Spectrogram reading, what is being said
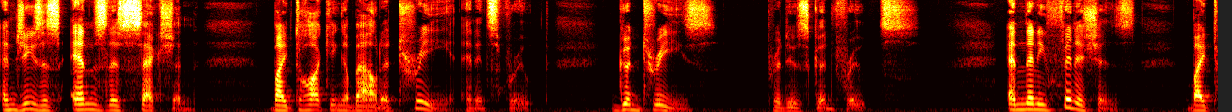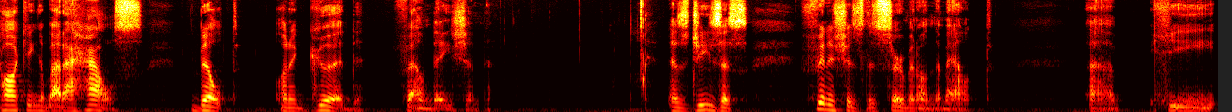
And Jesus ends this section by talking about a tree and its fruit. Good trees produce good fruits. And then he finishes by talking about a house built on a good foundation. As Jesus finishes the Sermon on the Mount, uh, he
